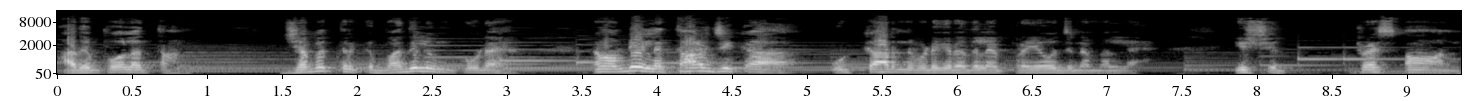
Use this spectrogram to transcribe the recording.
அது போலத்தான். ஜெபத்திற்கு பதிலும் கூட நம்ம அப்படியே லெத்தார்ஜிக்கா உட்கார்ந்து விடுகிறதுல பிரயோஜனம் அல்ல you should press on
